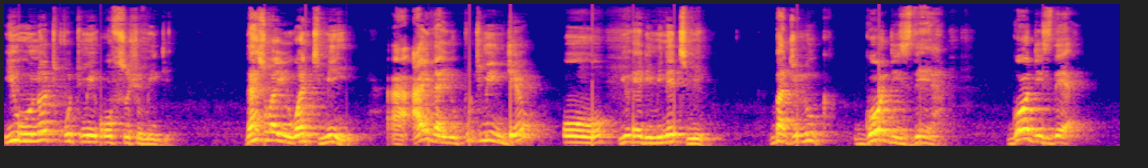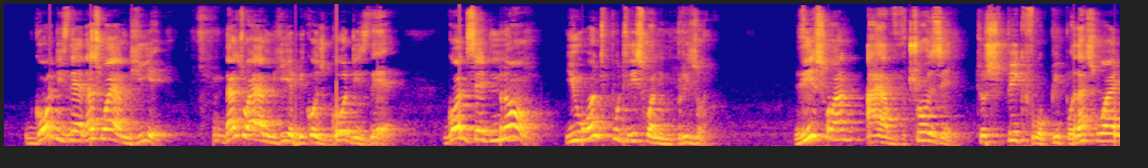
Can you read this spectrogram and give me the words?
You will not put me off social media. That's why you want me. Uh, either you put me in jail or you eliminate me. But look, God is there. God is there. God is there. That's why I'm here. That's why I'm here because God is there. God said, No, you won't put this one in prison. This one I have chosen to speak for people. That's why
